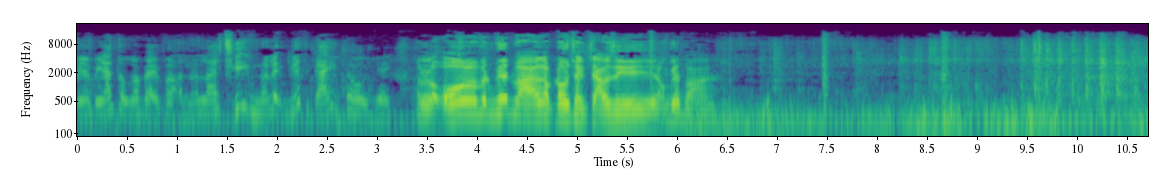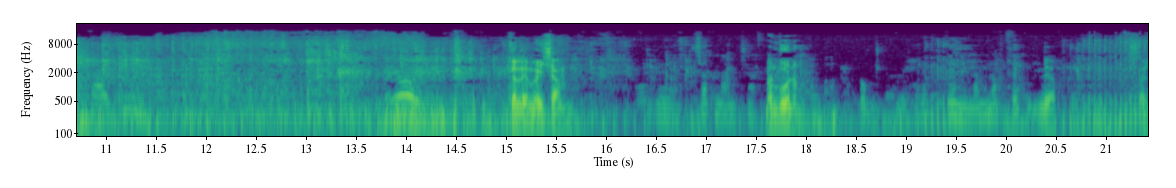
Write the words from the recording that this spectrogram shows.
bé bé thôi có vẻ vợ nó livestream nó lại biết cái thôi vậy. Ô, vẫn biết mà gặp đâu chẳng chào gì nó cũng biết mà. Cái này mấy trăm? Ừ, chắc năm trăm. Bán buôn à? Đẹp xanh.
